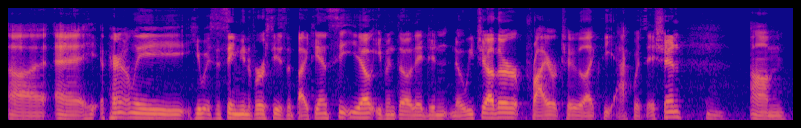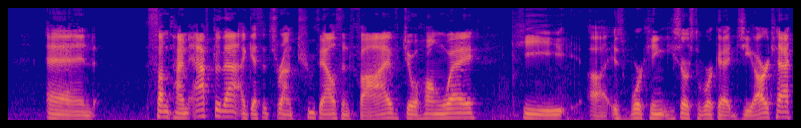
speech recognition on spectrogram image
Uh, he- apparently, he was the same university as the ByteDance CEO, even though they didn't know each other prior to like the acquisition. Um, and sometime after that, I guess it's around 2005, Zhou Hongwei, he uh, is working. He starts to work at Goertek.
